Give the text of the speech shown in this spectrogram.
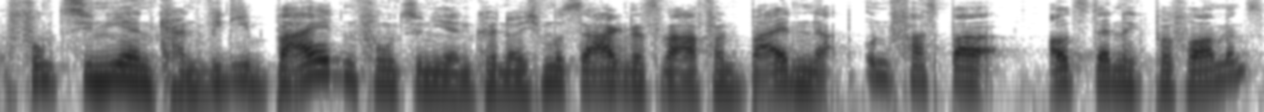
funktionieren kann, wie die beiden funktionieren können. Und ich muss sagen, das war von beiden eine unfassbar outstanding Performance.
